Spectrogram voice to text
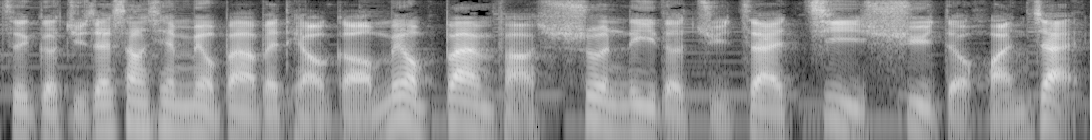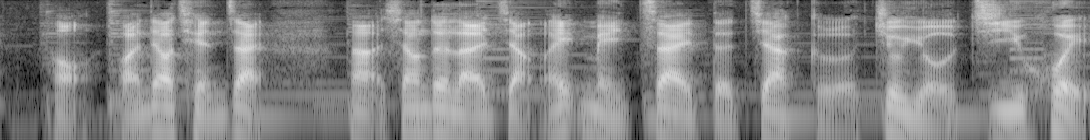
这个举债上限没有办法被调高，没有办法顺利的举债继续的还债，好还掉钱债，那相对来讲，诶，美债的价格就有机会。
